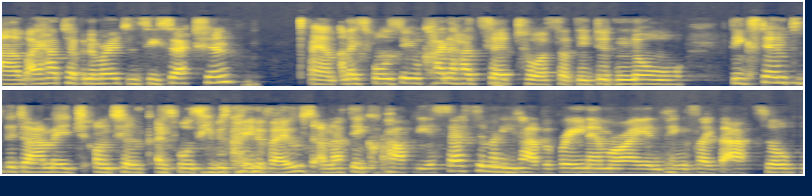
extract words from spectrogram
um, I had to have an emergency section. Um, and I suppose they kind of had said to us that they didn't know the extent of the damage until I suppose he was kind of out and that they could properly assess him and he'd have a brain MRI and things like that. So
